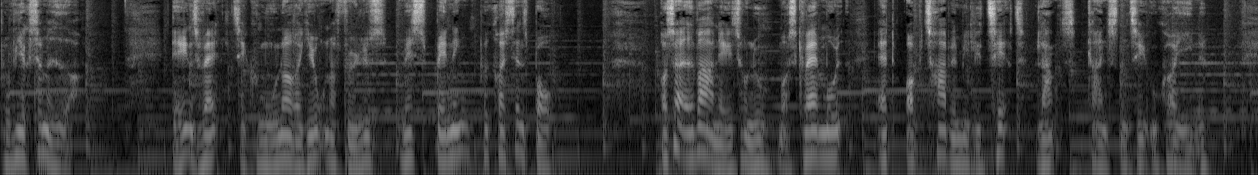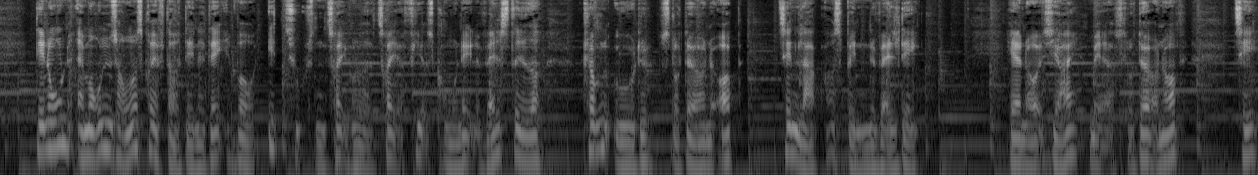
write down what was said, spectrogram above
på virksomheder. Dagens valg til kommuner og regioner følges med spænding på Christiansborg. Og så advarer NATO nu Moskva mod at optrappe militært langs grænsen til Ukraine. Det er nogle af morgens overskrifter denne dag, hvor 1383 kommunale valgsteder kl. 8 slår dørene op til en lang og spændende valgdag. Her nøjes jeg med at slå døren op til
